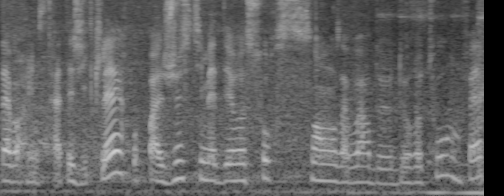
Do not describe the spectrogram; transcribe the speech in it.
d'avoir une stratégie claire pour pas juste y mettre des ressources sans avoir de retour en fait.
